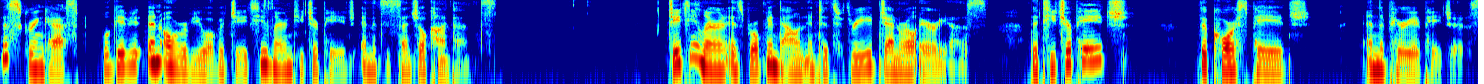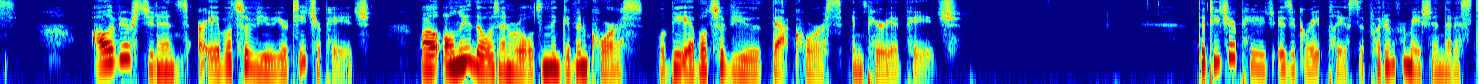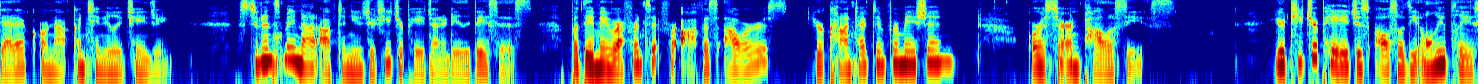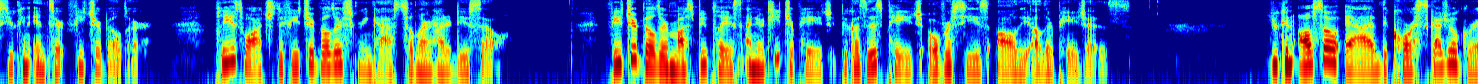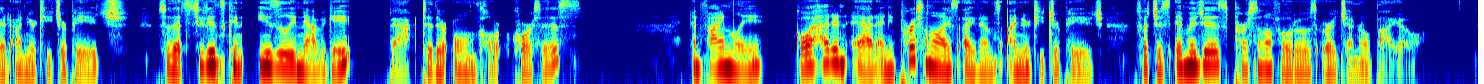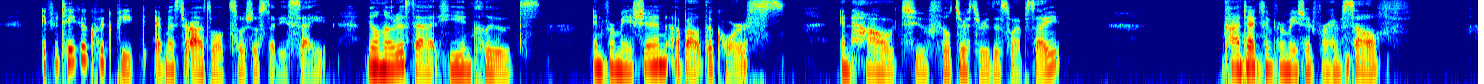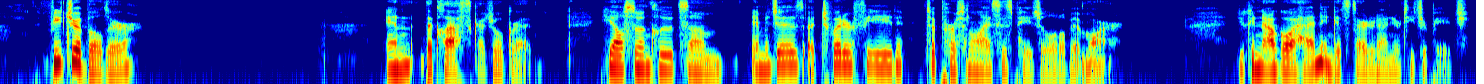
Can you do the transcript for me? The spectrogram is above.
This screencast will give you an overview of a JT Learn teacher page and its essential contents. JT Learn is broken down into three general areas, the teacher page, the course page, and the period pages. All of your students are able to view your teacher page, while only those enrolled in the given course will be able to view that course and period page. The teacher page is a great place to put information that is static or not continually changing. Students may not often use your teacher page on a daily basis, but they may reference it for office hours, your contact information, or certain policies. Your teacher page is also the only place you can insert Feature Builder. Please watch the Feature Builder screencast to learn how to do so. Feature Builder must be placed on your teacher page because this page oversees all the other pages. You can also add the course schedule grid on your teacher page so that students can easily navigate back to their own courses. And finally, go ahead and add any personalized items on your teacher page, such as images, personal photos, or a general bio. If you take a quick peek at Mr. Oswald's social studies site, you'll notice that he includes information about the course and how to filter through this website, contact information for himself, feature builder, and the class schedule grid. He also includes some images, a Twitter feed to personalize his page a little bit more. You can now go ahead and get started on your teacher page.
